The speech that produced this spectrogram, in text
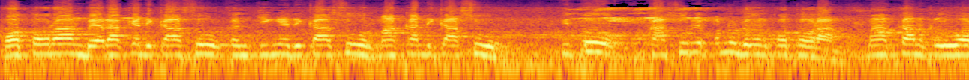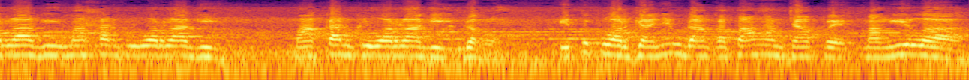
Kotoran beraknya di kasur kencingnya di kasur makan di kasur. Itu kasurnya penuh dengan kotoran. Makan keluar lagi makan keluar lagi makan keluar lagi. Udah itu keluarganya udah angkat tangan capek manggil lah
